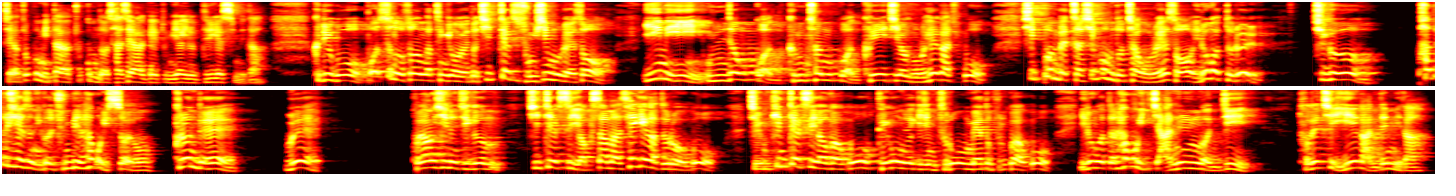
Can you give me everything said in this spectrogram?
제가 조금 이따 조금 더 자세하게 좀 이야기를 드리겠습니다. 그리고 버스 노선 같은 경우에도 GTX 중심으로 해서 이미 운정권, 금천권, 그의 지역으로 해가지고 10분 배차, 10분 도착으로 해서 이런 것들을 지금 파주시에서는 이걸 준비를 하고 있어요. 그런데 왜 고양시는 지금 GTX 역사만 3개가 들어오고 지금 킨텍스 역하고 대공역이 지금 들어옴에도 불구하고 이런 것들을 하고 있지 않는 건지 도대체 이해가 안 됩니다.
